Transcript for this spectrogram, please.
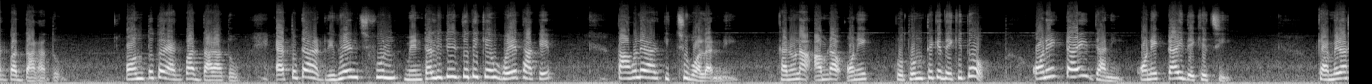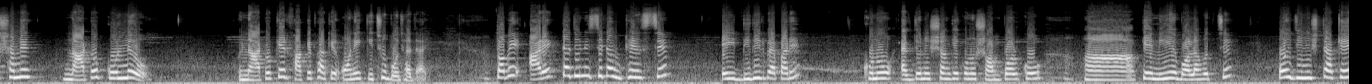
একবার দাঁড়াতো। অন্তত একবার দাঁড়াতো। এতটা রিভেঞ্জফুল মেন্টালিটির যদি কেউ হয়ে থাকে তাহলে আর কিচ্ছু বলার নেই। কেননা আমরা অনেক প্রথম থেকে দেখি তো, অনেকটাই জানি, অনেকটাই দেখেছি। ক্যামেরার সামনে নাটক করলেও নাটকের ফাঁকে ফাঁকে অনেক কিছু বোঝা যায়। তবে আরেকটা জিনিস যেটা উঠে এসছে, এই দিদির ব্যাপারে কোনো একজনের সঙ্গে কোনো সম্পর্ক কে নিয়ে বলা হচ্ছে, ওই জিনিসটাকে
